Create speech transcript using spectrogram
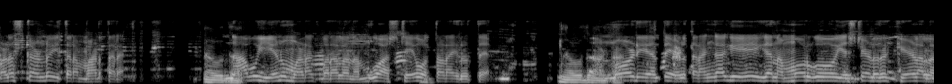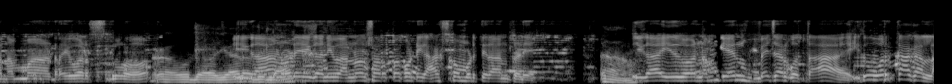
ಬಳಸ್ಕೊಂಡು ಈ ತರ ಮಾಡ್ತಾರೆ. ನಾವು ಏನು ಮಾಡಕ್ ಬರಲ್ಲ ನಮಗೂ ಅಷ್ಟೇ ಒತ್ತಡ ಇರುತ್ತೆ. ನೋಡಿ ಅಂತ ಹೇಳ್ತಾರೆ. ಹಂಗಾಗಿ ಈಗ ನಮ್ಮವ್ರಿಗೂ ಎಷ್ಟ್ ಹೇಳಿದ್ರು ಕೇಳಲ್ಲ ನಮ್ಮ ಡ್ರೈವರ್ಸ್ಗೂ. ಈಗ ನೋಡಿ ಈಗ ನೀವು ಹನ್ನೊಂದ್ ಸಾವಿರ ರೂಪಾಯಿ ಕೊಟ್ಟಿಗೆ ಈಗ ಹಾಕ್ಸ್ಕೊಂಡ್ಬಿಡ್ತೀರಾ ಅನ್ಕೊಳ್ಳಿ. ಈಗ ಇದು ನಮ್ಗೆ ಏನ್ ಬೇಜಾರ್ ಗೊತ್ತಾ? ಇದು ವರ್ಕ್ ಆಗಲ್ಲ.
